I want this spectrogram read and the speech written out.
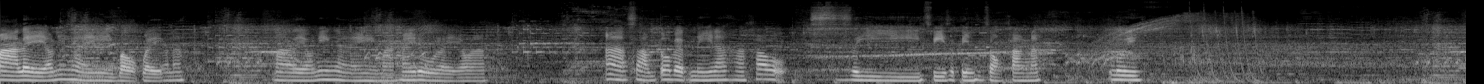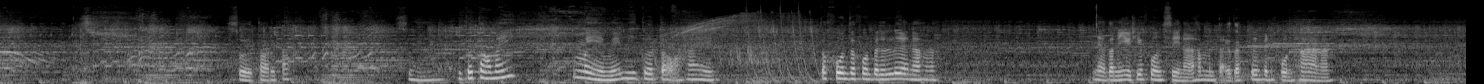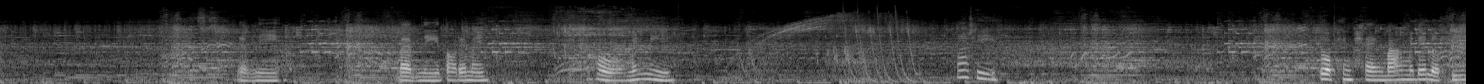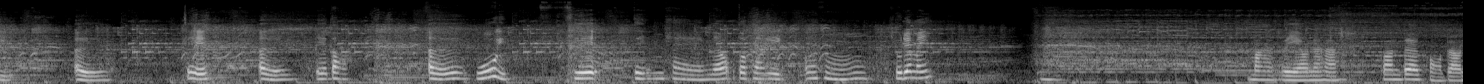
มาแล้วนี่ไงบอกแล้วนะ มาแล้วนี่ไง มาให้ดูแล้วนะ อ่าสามตัวแบบนี้นะคะ เข้าสี่ฟรีสเปนสองครั้งนะลุยสวยต่อได้ปะสวยนะมีตัวต่อไหม ไม่ไม่มีตัวต่อให้ตัวคูณจะคูณไปเรื่อยๆนะคะ เนี่ยตอนนี้อยู่ที่คูณสี่นะถ้ามันแตกจะขึ้นเป็นคูณห้านะแบบนี้ แบบนี้ต่อได้ไหมโอ้โหไม่มีห้าที ตัวแพงๆบ้างไม่ได้เหรอพี่ เออเจเออเจต่อ เออ อุ้ยเค เต็มแพงแล้วตัวแพงอีกอือหือชูได้ไหม มาแล้วนะคะ ก้อนแรกของเรา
